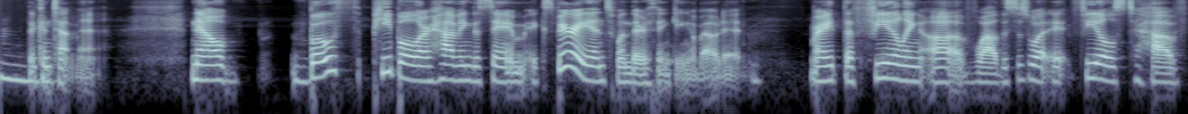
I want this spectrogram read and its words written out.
mm. the contentment. Now, both people are having the same experience when they're thinking about it, right? The feeling of, wow, this is what it feels to have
